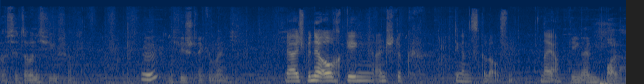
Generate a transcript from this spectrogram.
Du hast jetzt aber nicht viel geschafft. Hm? Nicht viel Strecke, meine ich. Ja, ich bin ja auch gegen ein Stück Dingens gelaufen. Naja. Gegen einen Boller.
